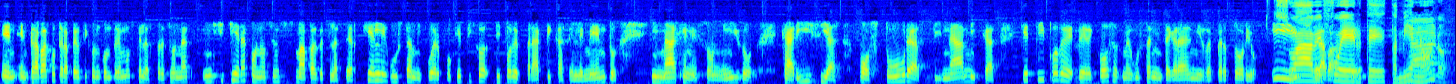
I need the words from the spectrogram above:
en, en trabajo terapéutico encontremos que las personas ni siquiera conocen sus mapas de placer. ¿Qué le gusta a mi cuerpo? ¿Qué tipo, tipo de prácticas, elementos, imágenes, sonidos, caricias, posturas, dinámicas? ¿Qué tipo de, de cosas me gustan integrar en mi repertorio? Y Suave, fuerte, también, ¿no? Claro.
